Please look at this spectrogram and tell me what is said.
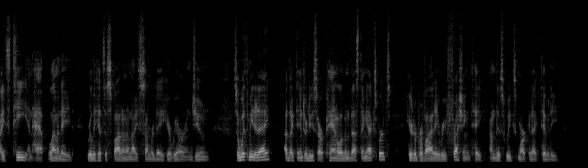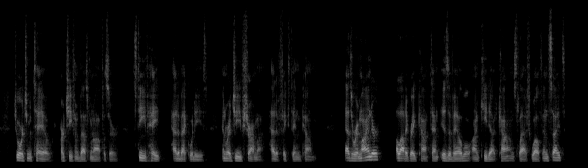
iced tea and half lemonade. Really hits a spot on a nice summer day. Here we are in June. So, with me today, I'd like to introduce our panel of investing experts here to provide a refreshing take on this week's market activity. George Mateyo, our Chief Investment Officer, Steve Hoedt, Head of Equities, and Rajeev Sharma, Head of Fixed Income. As a reminder, a lot of great content is available on key.com slash wealth insights,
